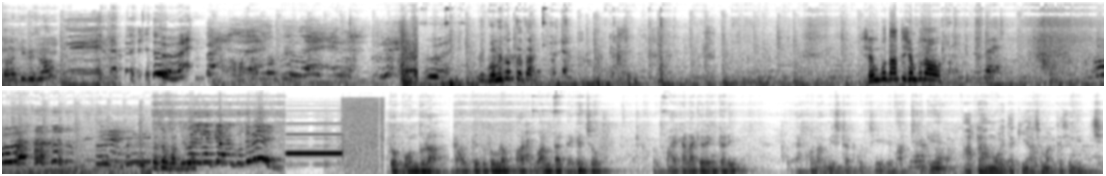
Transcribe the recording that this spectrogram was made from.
তোরা কি কইছিল? আমার সাথে আর কি? তুই বমি করতো তা? শ্যাম্পু দাও শ্যাম্পু দাও। তো বন্ধুরা কালকে তো তোমরা পার্ট ওয়ানটা দেখেছ পায়খানা কেলেঙ্কারি তো এখন আমি স্টার্ট করছি এই যে মাঠ থেকে আটা ময়দা কি আছে আমার কাছে নিচ্ছি।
